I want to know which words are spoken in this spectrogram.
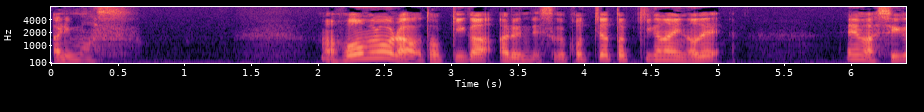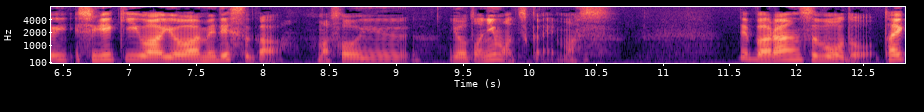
あります。まあ、フォームローラーは突起があるんですが、こっちは突起がないので、えー、まあ、刺激は弱めですが、まあ、そういう用途にも使えます。で、バランスボード、体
